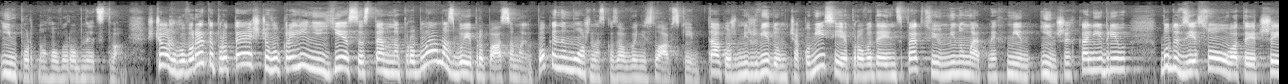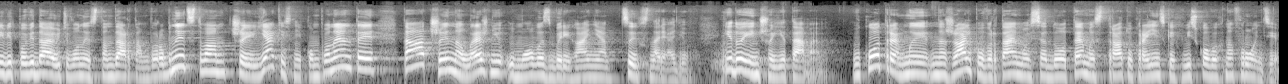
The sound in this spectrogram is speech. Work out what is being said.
імпортного виробництва. Що ж говорити про те, що в Україні є системна проблема з боєприпасами, поки не можна, сказав Веніславський. Також міжвідомча комісія проведе інспекцію мінометних мін інших калібрів, будуть з'ясовувати, чи відповідають вони стандартам виробництва, чи якісні компоненти, та чи належні умови зберігання цих снарядів. І до іншої теми. Вкотре ми, на жаль, повертаємося до теми страт українських військових на фронті.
